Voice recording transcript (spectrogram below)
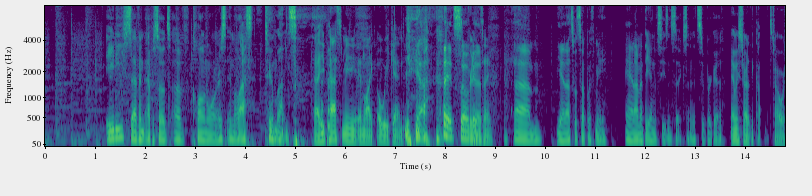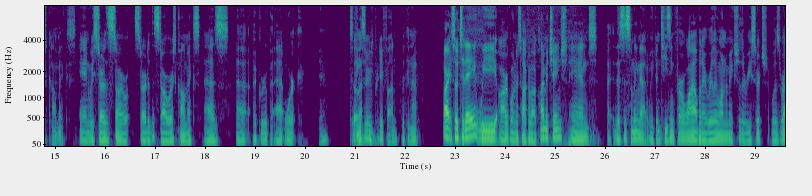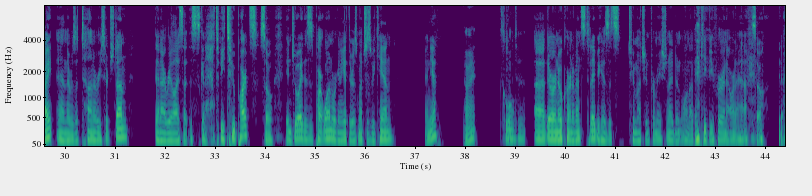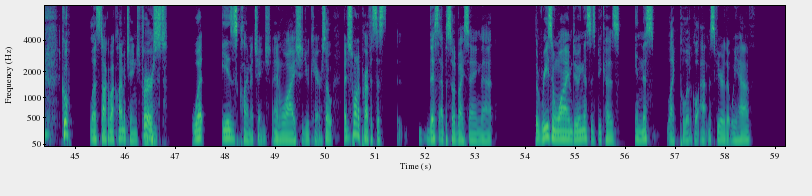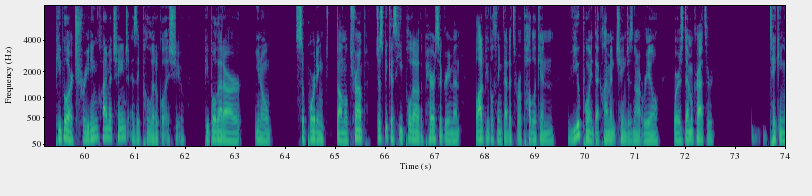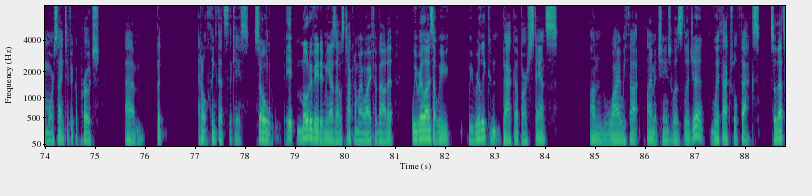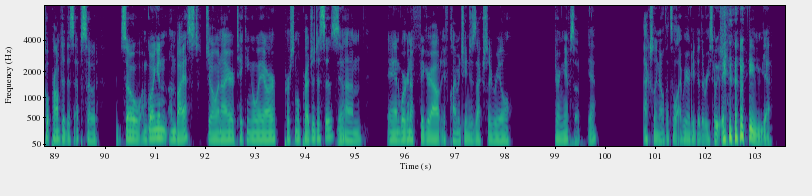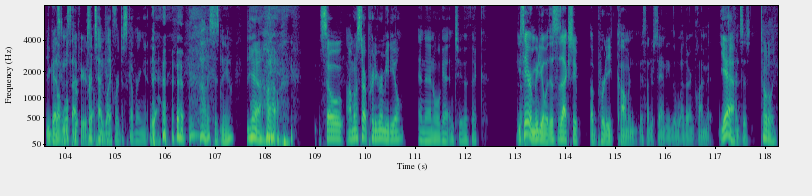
87 episodes of Clone Wars in the last two months. Yeah, he passed me in like a weekend. yeah, it's so Pretty good. insane. Um, yeah, that's what's up with me. And I'm at the end of season six, and it's super good. And we started the co- Star Wars comics. And we started the Star started the Star Wars comics as uh, a group at work. Yeah. So Things that's been pretty fun. Looking up. All right, so today we are going to talk about climate change, and uh, this is something that we've been teasing for a while, but I really wanted to make sure the research was right, and there was a ton of research done. Then I realized that this is going to have to be two parts. So enjoy. This is part one. We're going to get through as much as we can, and yeah, All right. Cool. jump to it. uh, there are no current events today because it's too much information. I didn't want to keep you for an hour and a half. So Yeah. cool. Let's talk about climate change first. What is climate change, and why should you care? So I just want to preface this this episode by saying that the reason why I'm doing this is because in this like political atmosphere that we have, people are treating climate change as a political issue. People that are, you know, supporting Donald Trump just because he pulled out of the Paris Agreement, a lot of people think that it's a Republican viewpoint that climate change is not real, whereas Democrats are taking a more scientific approach. Um, but I don't think that's the case. So No. it motivated me as I was talking to my wife about it. We realized that we we really couldn't back up our stance on why we thought climate change was legit with actual facts. So that's what prompted this episode. So I'm going in unbiased. Joe and I are taking away our personal prejudices, Yep. um, and we're gonna figure out if climate change is actually real during the episode. Yeah. Actually, no, that's a lie. We already did the research. We, I mean, yeah. You guys but can we'll decide pre- for yourself. Pretend like we're discovering it. Yeah. Oh, this is new. yeah. Wow. so I'm gonna start pretty remedial, and then we'll get into the thick. You say remedial, but this is actually a pretty common misunderstanding the weather and climate Yeah, differences. totally.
